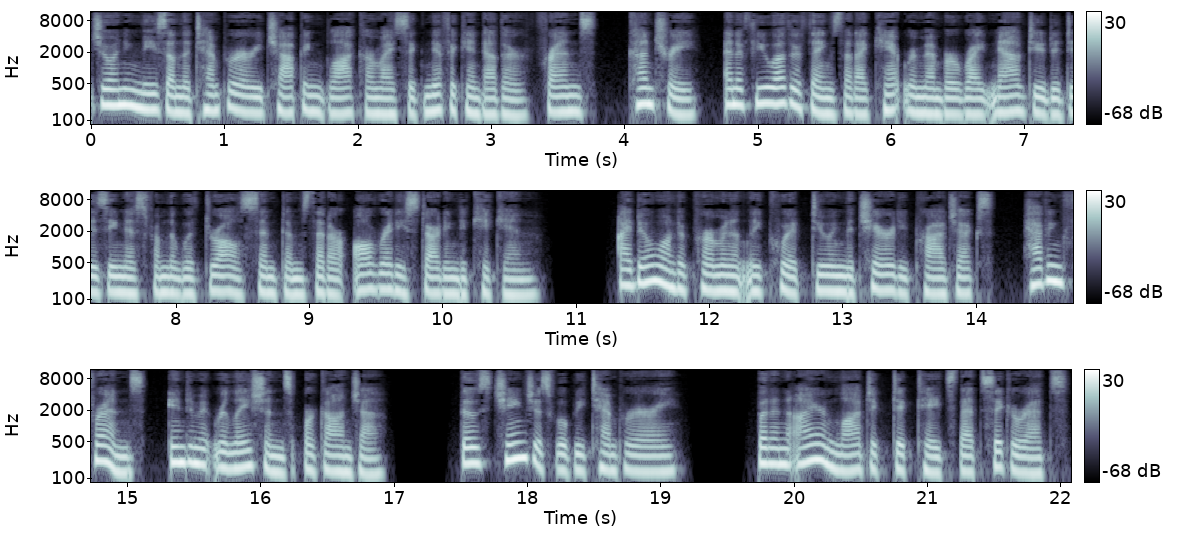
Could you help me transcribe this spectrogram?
Joining these on the temporary chopping block are my significant other, friends, country, and a few other things that I can't remember right now due to dizziness from the withdrawal symptoms that are already starting to kick in. I don't want to permanently quit doing the charity projects, having friends, intimate relations, or ganja. Those changes will be temporary. But an iron logic dictates that cigarettes,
